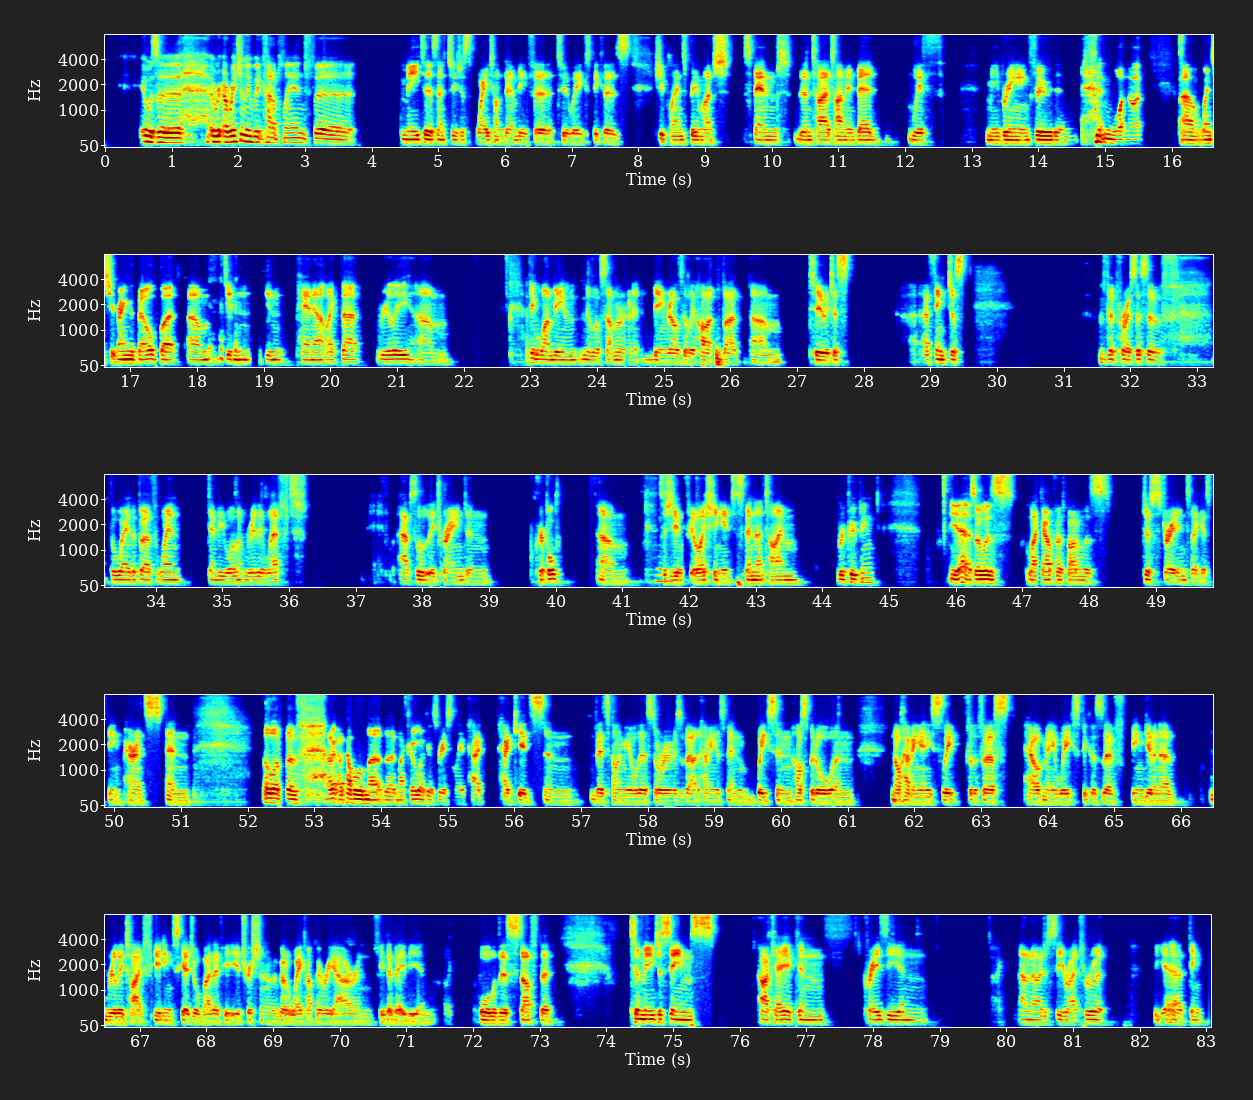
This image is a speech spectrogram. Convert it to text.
it was a originally we'd kind of planned for me to essentially just wait on Demby for two weeks because she plans pretty much spend the entire time in bed with me bringing food and, and whatnot um, when she rang the bell, but um, didn't didn't pan out like that really. Um, I think one being middle of summer and it being relatively hot, but um, two, just I think just the process of the way the birth went, Denby wasn't really left absolutely drained and crippled. Um, so she didn't feel like she needed to spend that time recouping. Yeah, so it was like our postpartum was just straight into, I guess, being parents and a lot of a, couple of my the, my coworkers recently have had had kids and they're telling me all their stories about having to spend weeks in hospital and not having any sleep for the first however many weeks because they've been given a really tight feeding schedule by their pediatrician and they've got to wake up every hour and feed their baby and like all of this stuff that to me just seems archaic and crazy and I don't know, I just see right through it. But yeah, I think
